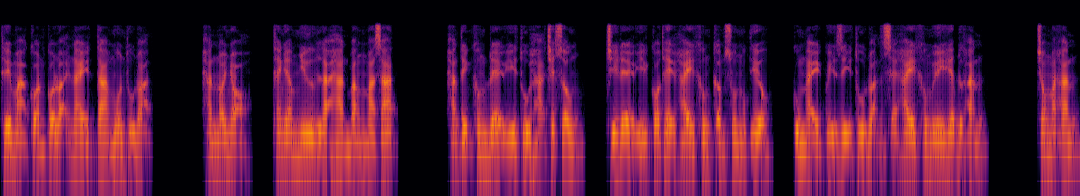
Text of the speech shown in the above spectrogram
Thế mà còn có loại này tà môn thủ đoạn hắn nói nhỏ, thanh âm như là hàn băng ma sát. Hắn tịnh không để ý thủ hạ chết sống, chỉ để ý có thể hay không cầm xuống mục tiêu, cùng này quỷ dị thủ đoạn sẽ hay không uy hiếp được hắn. Trong mắt hắn,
